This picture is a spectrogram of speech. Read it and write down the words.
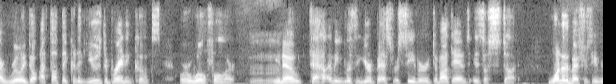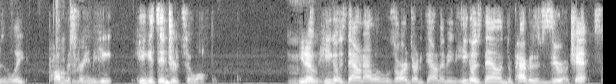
I really don't. I thought they could have used a Brandin Cooks or a Will Fuller. Mm-hmm. You know, to I mean, listen, your best receiver, Davante Adams, is a stud, one of the best receivers in the league. Problem Top is for him, he he gets injured so often. Mm-hmm. You know, he goes down. Allen Lazard's already down. I mean, he goes down. The Packers have zero chance,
